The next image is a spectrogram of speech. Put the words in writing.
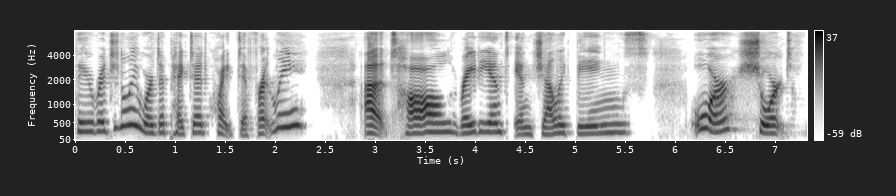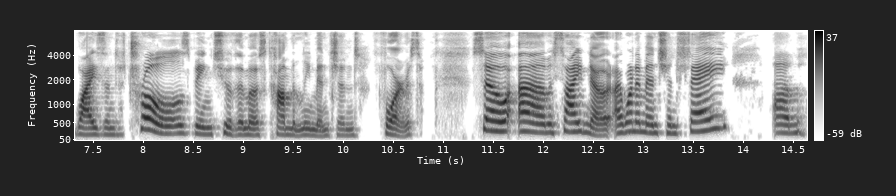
they originally were depicted quite differently. Uh, tall, radiant, angelic beings, or short, wizened trolls being two of the most commonly mentioned forms. So, um, side note, I want to mention Fae um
